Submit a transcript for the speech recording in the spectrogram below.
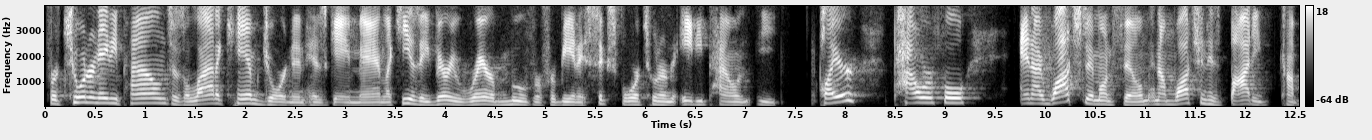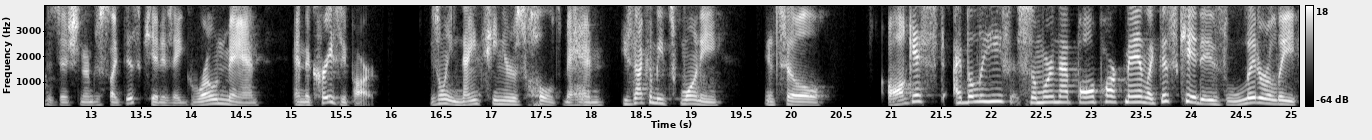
For 280 pounds, there's a lot of Cam Jordan in his game, man. Like he is a very rare mover for being a 6'4, 280 pound player, powerful. And I watched him on film and I'm watching his body composition. I'm just like, this kid is a grown man. And the crazy part, he's only 19 years old, man. He's not going to be 20 until August, I believe, somewhere in that ballpark, man. Like this kid is literally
